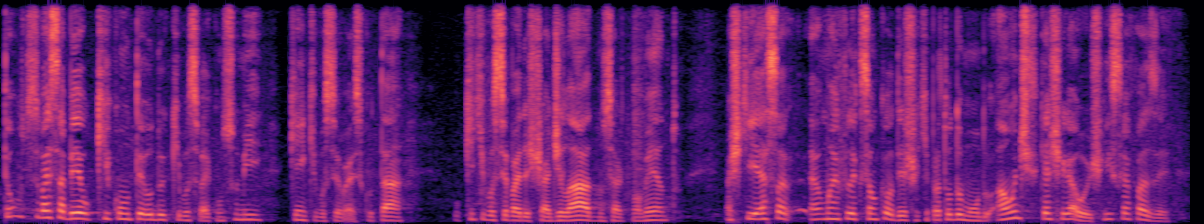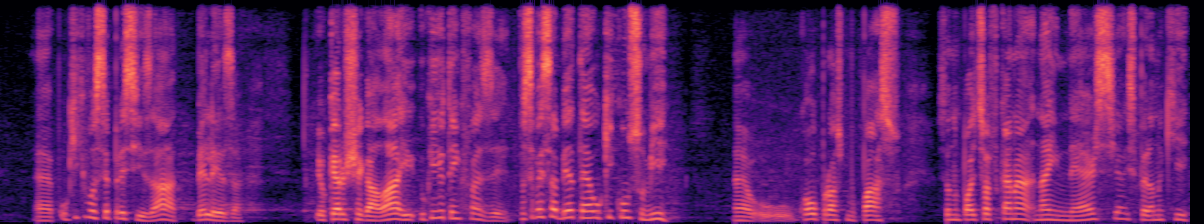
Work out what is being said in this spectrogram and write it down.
Então você vai saber o que conteúdo que você vai consumir, quem que você vai escutar, o que, que você vai deixar de lado num certo momento. Acho que essa é uma reflexão que eu deixo aqui para todo mundo. Aonde você quer chegar hoje? O que você quer fazer? É, o que, que você precisa? Ah, beleza eu quero chegar lá e o que eu tenho que fazer? Você vai saber até o que consumir, né? o, qual o próximo passo. Você não pode só ficar na, na, inércia esperando que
